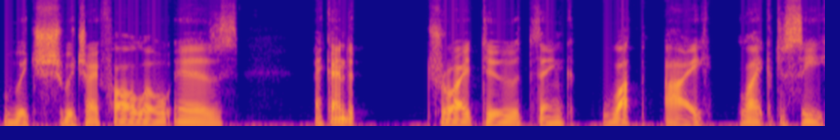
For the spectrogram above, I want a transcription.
which which I follow is, I kind of try to think what I like to see,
